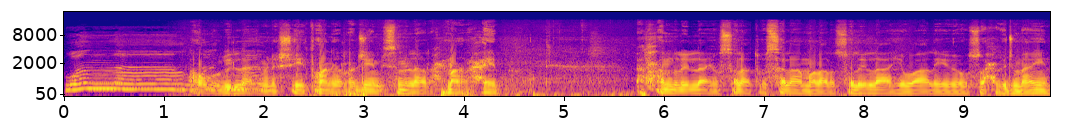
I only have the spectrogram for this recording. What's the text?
والله. أعوذ بالله من الشيطان الرجيم. بسم الله الرحمن الرحيم. الحمد لله والصلاة والسلام على رسول الله وآله وصحبه أجمعين.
